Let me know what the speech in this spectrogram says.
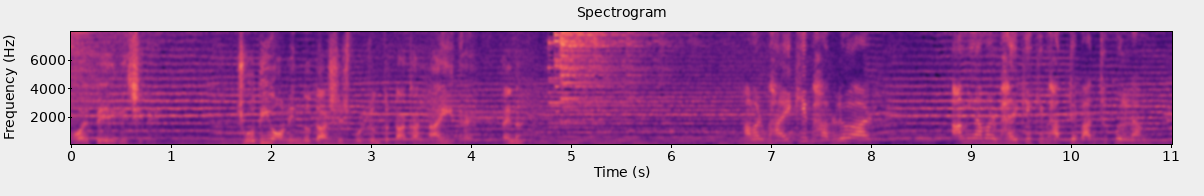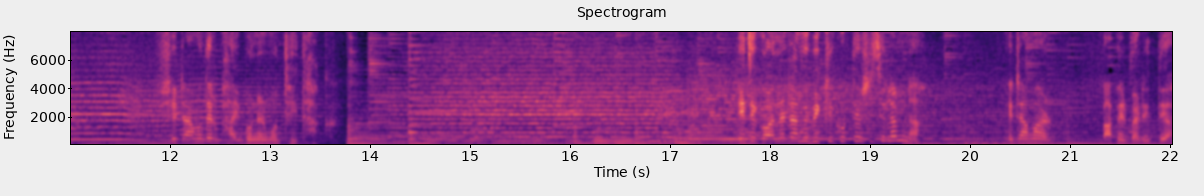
ভয় পেয়ে গেছিলে যদি অনিন্দ দাস শেষ পর্যন্ত টাকা নাই দেয়, তাই না? আমার ভাই কি ভাবলো আর আমি আমার ভাইকে কি ভাবতে বাধ্য করলাম, সেটা আমাদের ভাই বোনের মধ্যেই থাক। এই যে গয়নাটা আমি বিক্রি করতে এসেছিলাম না এটা আমার বাপের বাড়ির দেয়া।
